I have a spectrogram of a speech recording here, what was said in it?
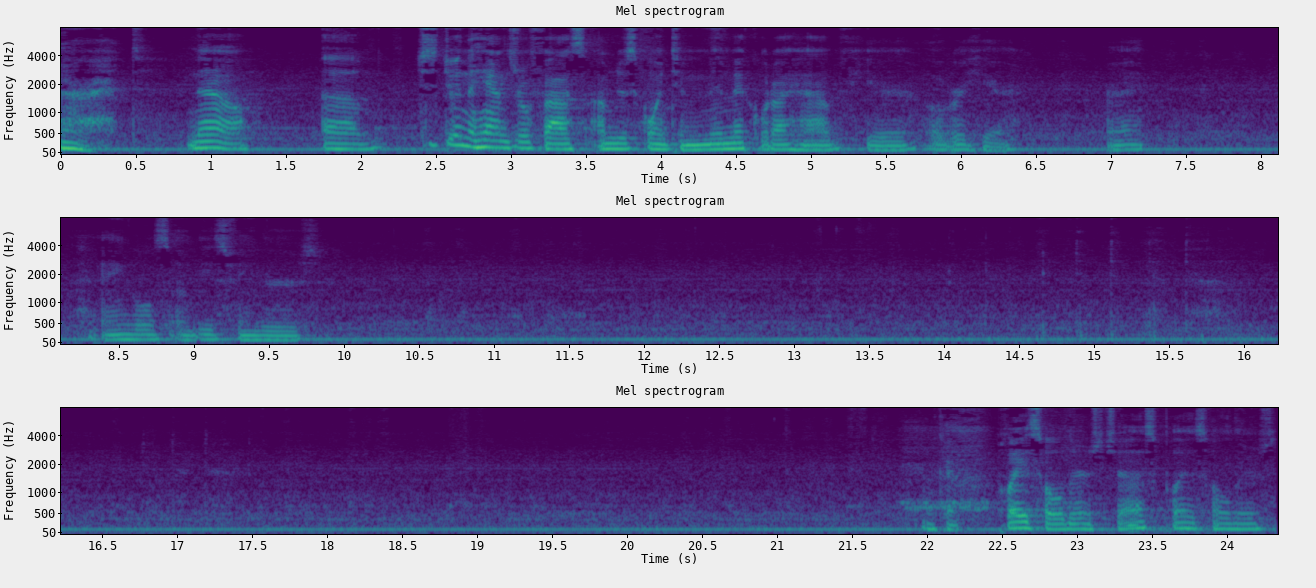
All right. Now, um, just doing the hands real fast. I'm just going to mimic what I have here over here. Right. Angles of these fingers. Okay, placeholders, just placeholders.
